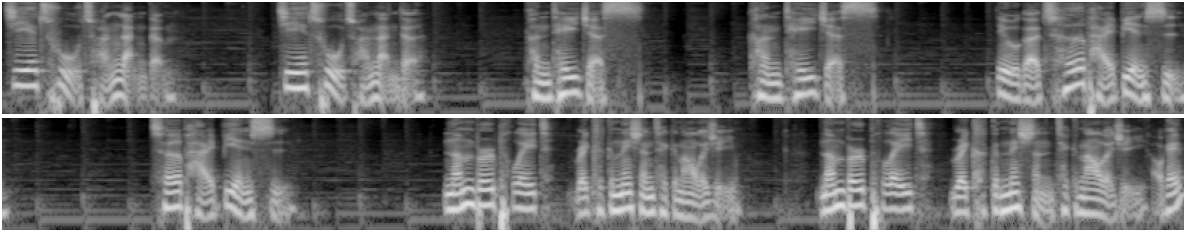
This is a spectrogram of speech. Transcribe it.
接触传染的，接触传染的，contagious，contagious。第五个车牌辨识，车牌辨识，number plate recognition technology，number plate。Recognition technology，OK，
